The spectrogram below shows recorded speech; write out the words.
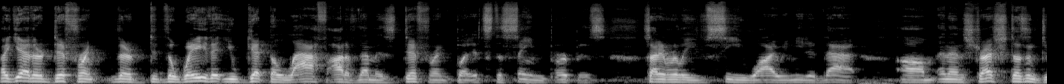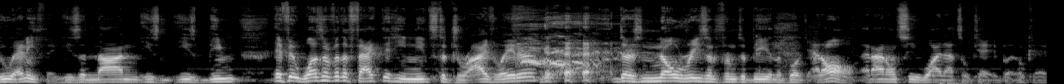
Like, yeah, they're different. They're the way that you get the laugh out of them is different, but it's the same purpose. So I didn't really see why we needed that. Um, and then Stretch doesn't do anything. He's a non. He's he's being. If it wasn't for the fact that he needs to drive later, there's no reason for him to be in the book at all, and I don't see why that's okay. But okay.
